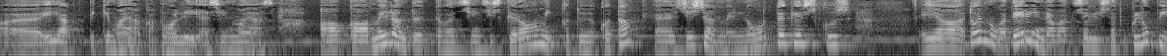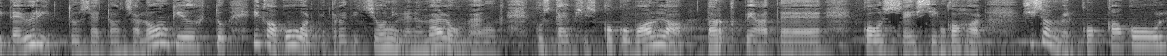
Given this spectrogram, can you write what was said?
äh, eak piki majaga olija siin majas. aga meil on, töötavad siin siis keraamikatöökoda, eh, siis on meil noortekeskus ja toimuvad erinevad sellised klubide üritused, on salongiõhtu, iga kuu on meil traditsiooniline mälumäng, kus käib siis kogu valla tarkpeade koosseis siin kohal. siis on meil kokakool,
